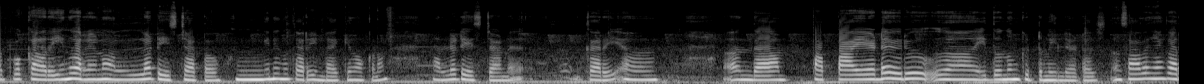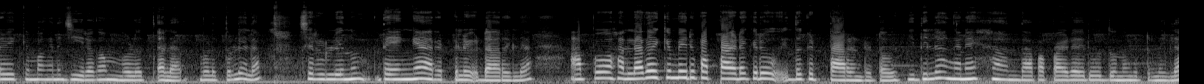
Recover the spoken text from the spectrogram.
അപ്പോൾ കറി എന്ന് പറഞ്ഞാൽ നല്ല ടേസ്റ്റാട്ടോ ഇങ്ങനെ ഒന്ന് കറി ഉണ്ടാക്കി നോക്കണം. നല്ല ടേസ്റ്റാണ് കറി. എന്താ പപ്പായയുടെ ഒരു ഇതൊന്നും കിട്ടുന്നില്ല കേട്ടോ. സാധാരണ ഞാൻ കറി വെക്കുമ്പോൾ അങ്ങനെ ജീരകം വെളു അല്ല വെളുത്തുള്ളി അല്ല ചെറുള്ളിയൊന്നും തേങ്ങ അരപ്പിൽ ഇടാറില്ല. അപ്പോൾ അല്ലാതെ വയ്ക്കുമ്പോൾ ഒരു പപ്പായുടെ ഒക്കെ ഒരു ഇത് കിട്ടാറുണ്ട് കേട്ടോ. ഇതിൽ അങ്ങനെ എന്താ പപ്പായുടെ ഒരു ഇതൊന്നും കിട്ടുന്നില്ല.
